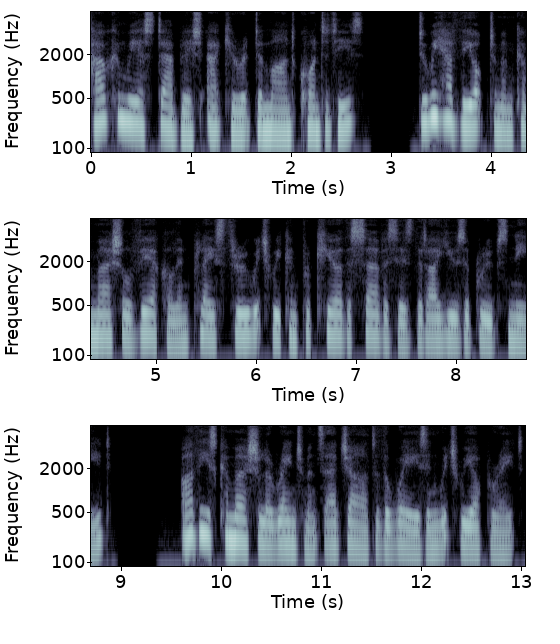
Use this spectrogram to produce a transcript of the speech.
How can we establish accurate demand quantities? Do we have the optimum commercial vehicle in place through which we can procure the services that our user groups need? Are these commercial arrangements agile to the ways in which we operate,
